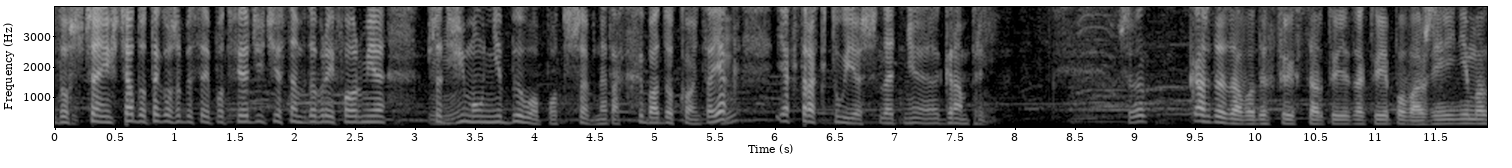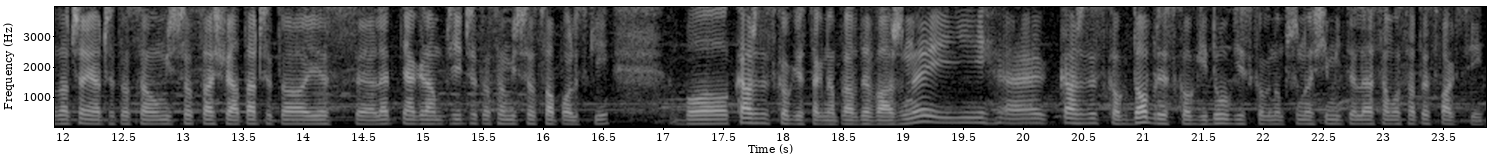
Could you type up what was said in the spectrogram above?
do szczęścia, do tego, żeby sobie potwierdzić, jestem w dobrej formie, przed zimą nie było potrzebne, tak chyba do końca. Jak, jak traktujesz letnie Grand Prix? Czy no, każde zawody, w których startuję, traktuję poważnie i nie ma znaczenia, czy to są Mistrzostwa Świata, czy to jest letnia Grand Prix, czy to są Mistrzostwa Polski, bo każdy skok jest tak naprawdę ważny i e, każdy skok, dobry skok i długi skok no, przynosi mi tyle samosatysfakcji.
